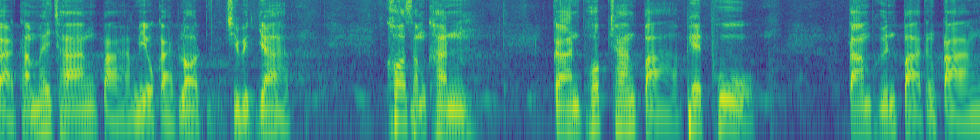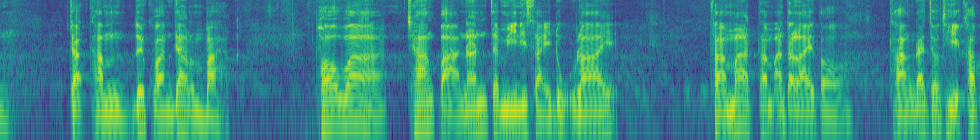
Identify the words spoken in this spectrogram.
กาสทำให้ช้างป่ามีโอกาสรอดชีวิตยาก ข้อสำคัญ การพบช้างป่าเพศผู้ตามผืนป่าต่างๆ จะทำด้วยความยากลำบาก เพราะว่าช้างป่านั้นจะมีนิสัยดุร้าย สามารถทำอันตรายต่อทางด้านเจ้าที่ครับ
